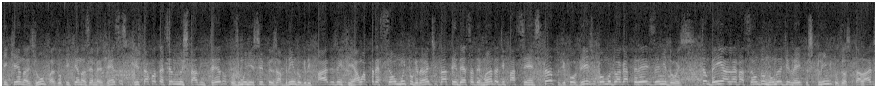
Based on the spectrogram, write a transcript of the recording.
pequenas UPAs ou pequenas emergências. Isso está acontecendo no estado inteiro, os municípios abrindo gripários, enfim, há uma pressão muito grande para atender essa demanda de pacientes, tanto de Covid como do H3N2. Também a elevação do número de leitos clínicos hospitalares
